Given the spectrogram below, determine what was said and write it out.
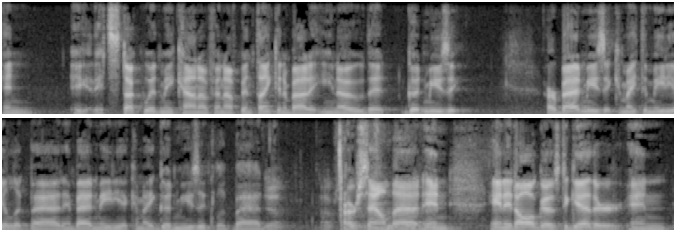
and it, it stuck with me kind of, and I've been thinking about it. You know that good music or bad music can make the media look bad, and bad media can make good music look bad Yeah. Absolutely. or sound bad, and and it all goes together. And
